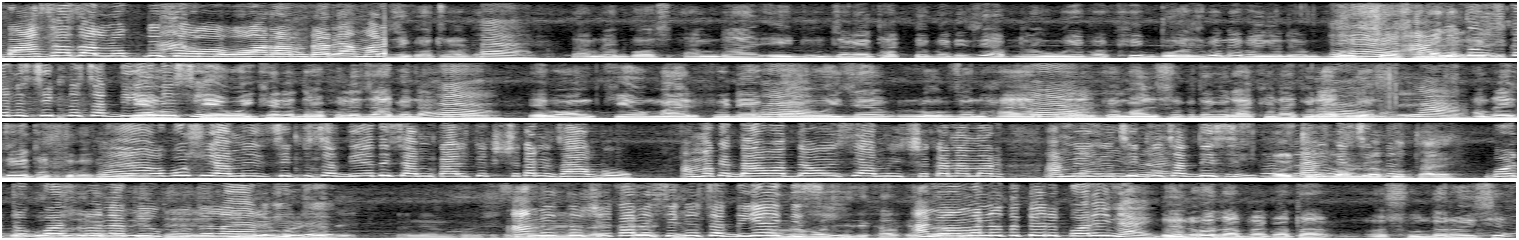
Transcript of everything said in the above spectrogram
পাঁচ হাজার লোক নিছে ও ওর আন্ডারে আমার হ্যাঁ। আমরা বস আমরা এই জায়গায় থাকতে পারি যে আপনারা উভয় পক্ষে বসবেন এবং এটা হ্যাঁ বসে সমাধান কেউ ওইখানে দখলে যাবে না হ্যাঁ। এবং কেউ ফিডে বা ওই যে লোকজন হায়ার করার কেউ মানসিকতা রাখে না কেউ রাখব না। আমরা এই জায়গায় থাকতে পারি। হ্যাঁ অবশ্যই আমি সিগনেচার দিয়ে দিছি আমি কালকে সেখানে যাব। আমাকে দাওয়াত দেওয়া হয়েছে আমি সেখানে আমার আমি সিগনেচার দিছি। বৈঠক বসবে কোথায়? বৈঠক বসবে নাকি উপজেলার ইতে? আমি তো সেখানে সিগনেচার দিয়েই দিছি। আমি অমান্য তো করি নাই। ধন্যবাদ আপনার কথা সুন্দর হয়েছে।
